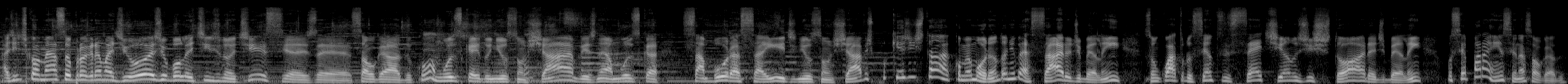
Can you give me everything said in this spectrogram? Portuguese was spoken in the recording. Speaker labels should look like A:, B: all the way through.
A: A gente começa o programa de hoje, o Boletim de Notícias, é, Salgado, com a música aí do Nilson Chaves, né? A música Sabor Açaí de Nilson Chaves, porque a gente está comemorando o aniversário de Belém. São 407 anos de história de Belém. Você é paraense, né, Salgado?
